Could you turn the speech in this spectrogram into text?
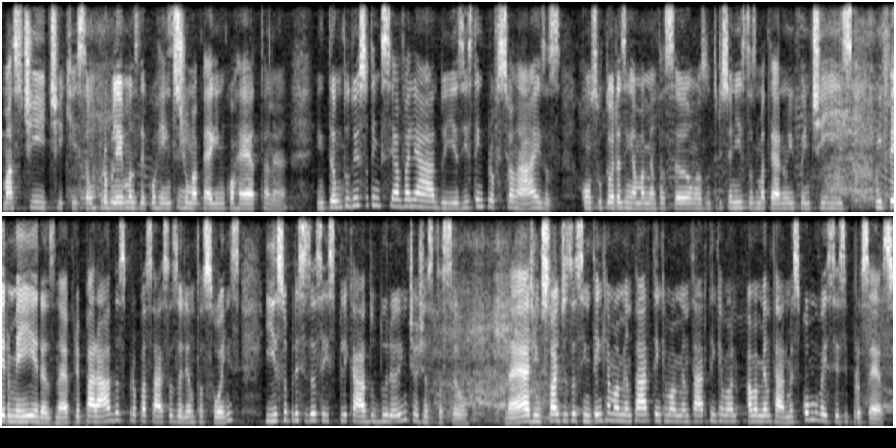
mastite, que são problemas decorrentes Sim. de uma pega incorreta, né? Então, tudo isso tem que ser avaliado e existem profissionais, as consultoras em amamentação, as nutricionistas materno-infantis, enfermeiras, né, preparadas para passar essas orientações e isso precisa ser explicado durante a gestação. Né? A gente só diz assim, tem que amamentar, tem que amamentar, tem que amamentar, mas como vai ser esse processo?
